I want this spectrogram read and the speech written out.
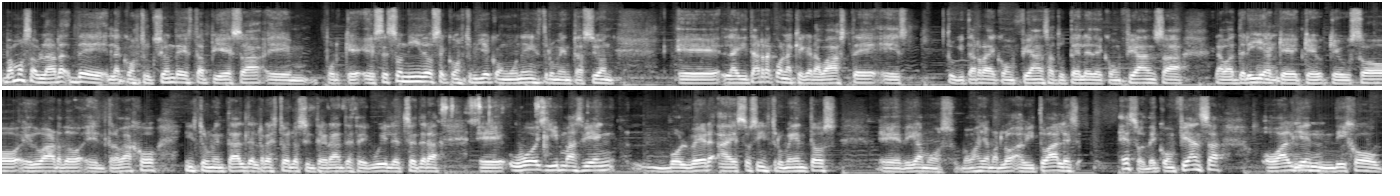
Vamos a hablar de la construcción de esta pieza, eh, porque ese sonido se construye con una instrumentación. Eh, la guitarra con la que grabaste es tu guitarra de confianza, tu tele de confianza, la batería que, usó Eduardo, el trabajo instrumental del resto de los integrantes de Will, etcétera. Eh, hubo allí más bien volver a esos instrumentos, digamos, vamos a llamarlo habituales, eso, de confianza, o alguien dijo,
